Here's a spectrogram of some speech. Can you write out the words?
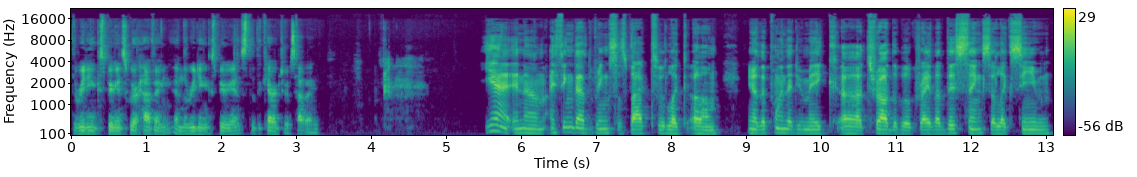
the reading experience we're having and the reading experience that the character is having. Yeah, and um, I think that brings us back to like um, you know the point that you make uh, throughout the book, right? That these things that like seem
